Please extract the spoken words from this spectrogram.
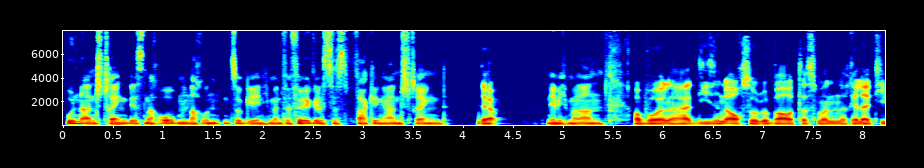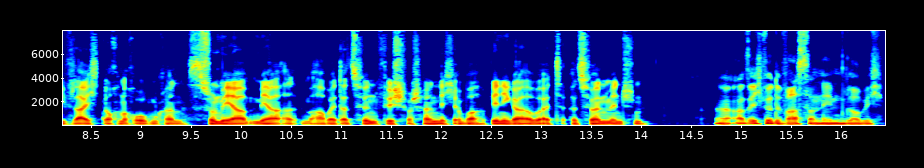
unanstrengend ist, nach oben und nach unten zu gehen. Ich meine, für Vögel ist das fucking anstrengend. Ja. Nehme ich mal an. Obwohl, naja, die sind auch so gebaut, dass man relativ leicht noch nach oben kann. Es ist schon mehr, mehr Arbeit als für einen Fisch wahrscheinlich, aber weniger Arbeit als für einen Menschen. Ja, also ich würde Wasser nehmen, glaube ich.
